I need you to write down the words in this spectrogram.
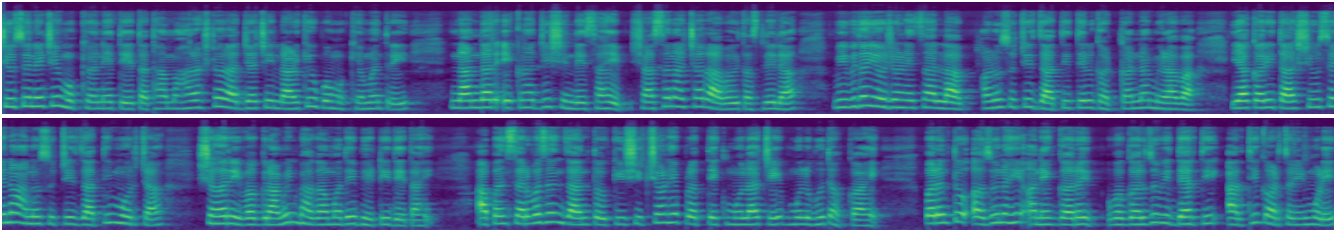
शिवसेनेचे मुख्य नेते तथा महाराष्ट्र राज्याचे लाडके उपमुख्यमंत्री नामदार एकनाथजी शिंदे साहेब शासनाच्या राबवित असलेल्या विविध योजनेचा लाभ अनुसूचित जातीतील घटकांना मिळावा. याकरिता शिवसेना अनुसूचित जाती मोर्चा शहरी व ग्रामीण भागामध्ये भेटी देत आहे. आपण सर्वजण जाणतो की शिक्षण हे प्रत्येक मुलाचे मूलभूत हक्क आहे. परंतु अजूनही अनेक गरीब व गरजू विद्यार्थी आर्थिक अडचणींमुळे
